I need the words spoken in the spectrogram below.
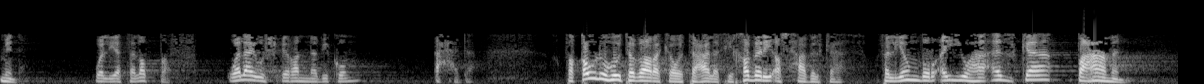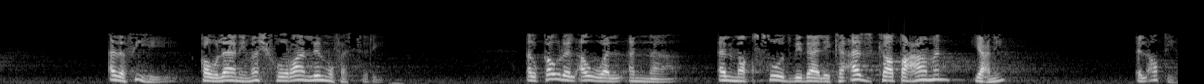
منه. وليتلطف. ولا يشعرن بكم أحدا. فقوله تبارك وتعالى في خبر أصحاب الكهف فلينظر أيها أزكى طعاما. هذا فيه قولان مشهوران للمفسرين. القول الأول أن المقصود بذلك أزكى طعاما يعني الأطيب.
